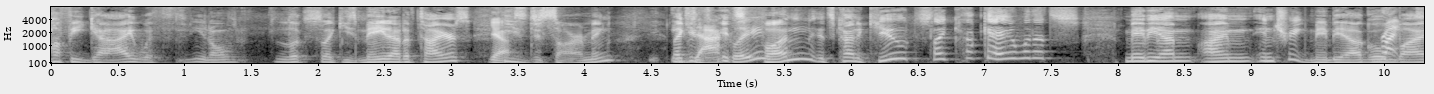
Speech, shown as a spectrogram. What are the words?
puffy guy with you know looks like he's made out of tires, Yeah. he's disarming. Like it's- Exactly. it's, fun. It's kind of cute. It's like okay, well that's maybe I'm I'm intrigued. Maybe I'll go Right. buy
